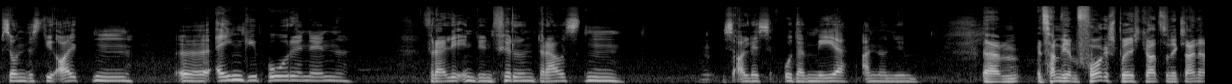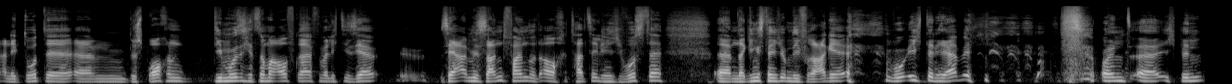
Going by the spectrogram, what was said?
besonders die alten äh, Eingeborenen, freilich in den Vierteln draußen ist alles oder mehr anonym. Ähm, jetzt haben wir im Vorgespräch gerade so eine kleine Anekdote ähm, besprochen, die muss ich jetzt nochmal aufgreifen, weil ich die sehr, sehr amüsant fand und auch tatsächlich nicht wusste. Ähm, da ging es nämlich um die Frage, wo ich denn her bin. und äh, ich bin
